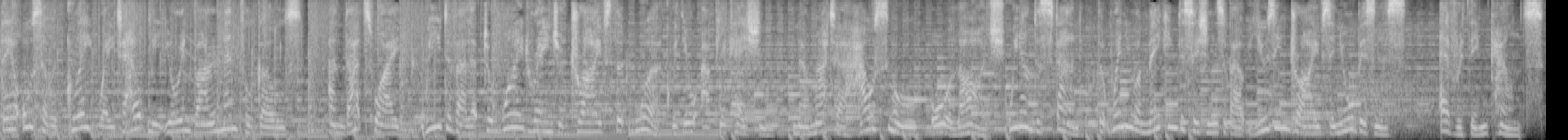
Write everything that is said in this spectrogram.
They are also a great way to help meet your environmental goals. And that's why we developed a wide range of drives that work with your application. No matter how small or large, we understand that when you are making decisions about using drives in your business, everything counts.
